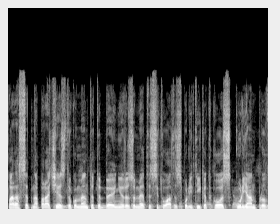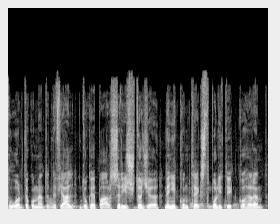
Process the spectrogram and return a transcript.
para se të na paraqesë dokumentet të bëjë një rezyme të situatës politike të kohës kur janë prodhuar dokumentet në fjalë, duke e parë sërish çdo gjë në një kontekst politik koherent.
